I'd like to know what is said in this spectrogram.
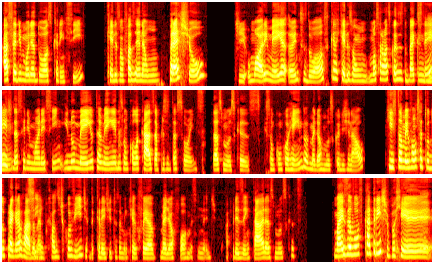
a cerimônia do Oscar em si, que eles vão fazer, né, um pré-show de uma hora e meia antes do Oscar, que eles vão mostrar umas coisas do backstage Uhum. da cerimônia, assim, e no meio também eles vão colocar as apresentações das músicas que estão concorrendo a melhor música original. Que isso também vão ser tudo pré-gravado, né? Por causa de Covid. Acredito também que foi a melhor forma, assim, né? De apresentar as músicas. Mas eu vou ficar triste, porque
